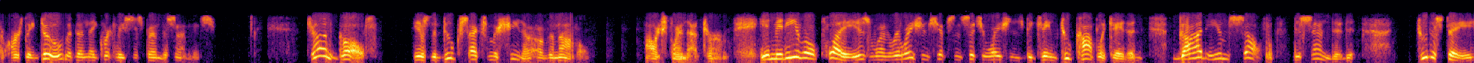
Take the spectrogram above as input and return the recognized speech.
Of course, they do, but then they quickly suspend the sentence. John Galt is the Deus ex machina of the novel. I'll explain that term. In medieval plays, when relationships and situations became too complicated, God Himself descended to the stage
